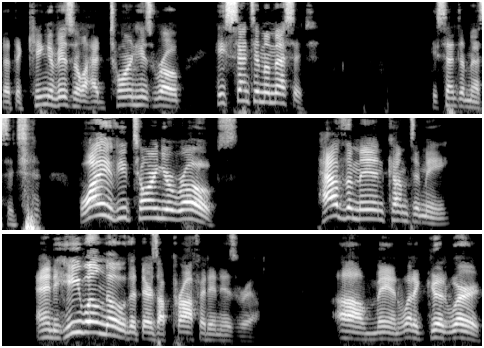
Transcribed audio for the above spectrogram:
that the king of Israel had torn his robe, he sent him a message. He sent a message. Why have you torn your robes? Have the man come to me, and he will know that there's a prophet in Israel. Oh man, what a good word.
